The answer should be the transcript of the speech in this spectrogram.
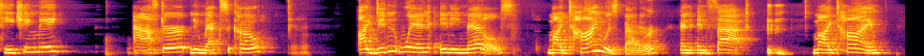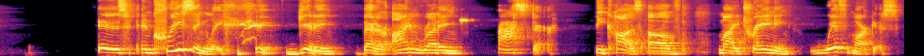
teaching me after New Mexico. Mm-hmm. I didn't win any medals. My time was better. And in fact, my time is increasingly getting better. I'm running faster because of my training with Marcus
